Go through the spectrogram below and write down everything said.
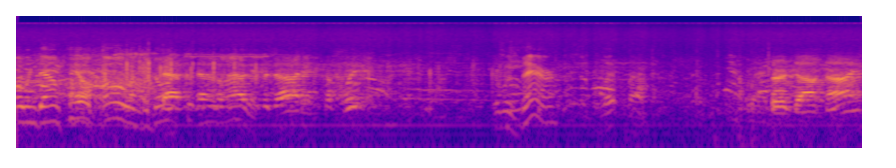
Throwing downfield. Oh, and Bedard Pass couldn't hold on on to it. It was there. Third down, nine.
